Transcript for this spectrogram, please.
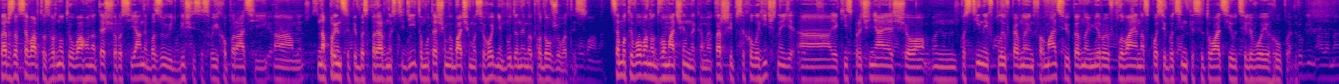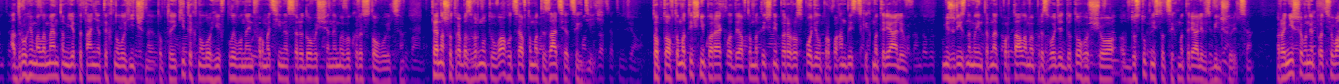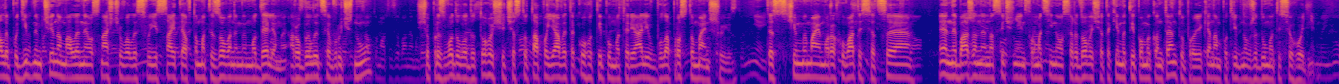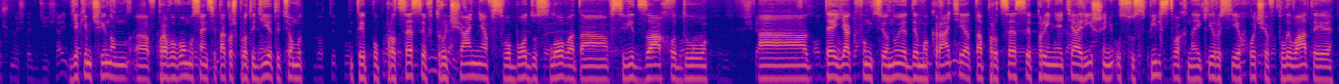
Перш за все, варто звернути увагу на те, що росіяни базують більшість своїх операцій а, на принципі безперервності дій. Тому те, що ми бачимо сьогодні, буде ними продовжуватись. Це мотивовано двома чинниками: перший психологічний, який спричиняє, що постійний вплив певною інформацією певною мірою впливає на спосіб оцінки ситуації у цільової групи. А другим елементом є питання технологічне, тобто які технології впливу на інформаційне середовище ними використовуються. Те, на що треба звернути увагу, це автоматизація цих дій. Тобто автоматичні переклади, автоматичний перерозподіл пропагандистських матеріалів між різними інтернет-порталами призводять до того, що доступність до цих матеріалів збільшується. Раніше вони працювали подібним чином, але не оснащували свої сайти автоматизованими моделями, а робили це вручну, що призводило до того, що частота появи такого типу матеріалів була просто меншою. Те, з чим ми маємо рахуватися, це е, небажане насичення інформаційного середовища такими типами контенту, про яке нам потрібно вже думати сьогодні. Яким чином е, в правовому сенсі також протидіяти цьому типу процеси втручання в свободу слова та в світ заходу, а те, як функціонує демократія та процеси прийняття рішень у суспільствах, на які Росія хоче впливати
